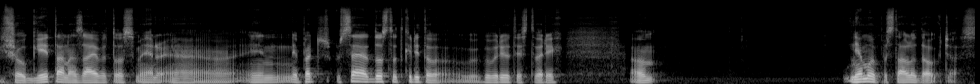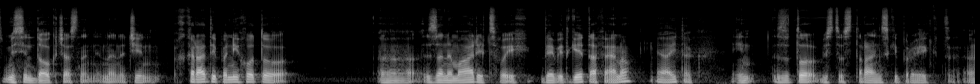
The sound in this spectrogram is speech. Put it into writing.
šel Geta nazaj v to smer. Uh, in je pač vse dosta odkrito govoril o teh stvarih. Um, njemu je postalo dolg čas, mislim, dolg čas na, na način. Hkrati pa ni hotel uh, zanemariti svojih David Geta fanov. Ja, itak. In zato v bistvu stranski projekt uh,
